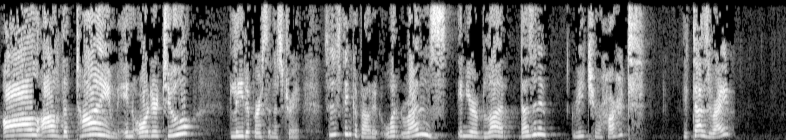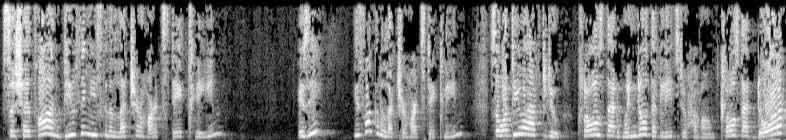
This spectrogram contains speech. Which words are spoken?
all of the time in order to lead a person astray. So just think about it. What runs in your blood, doesn't it reach your heart? It does, right? So shaitan, do you think he's going to let your heart stay clean? Is he? He's not going to let your heart stay clean. So what do you have to do? Close that window that leads to haram. Close that door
